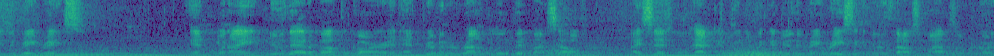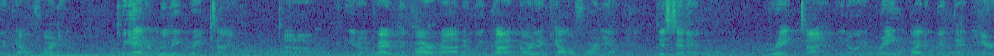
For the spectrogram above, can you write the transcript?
in the Great Race. And when I knew that about the car and had driven it around a little bit myself, I said, well, heck, I mean, if it can do the Great Race, it can do a thousand miles over Northern California. We had a really great time, um, you know, driving the car around, and we caught Northern California just at a great time. You know, it rained quite a bit that year,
